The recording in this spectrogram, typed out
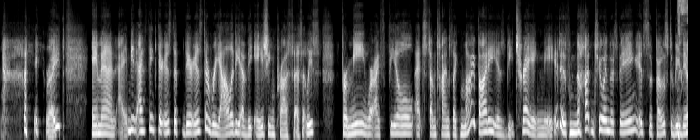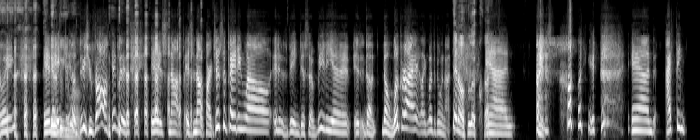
right? Amen. I mean, I think there is the there is the reality of the aging process, at least for me, where I feel at sometimes like my body is betraying me. It is not doing the thing it's supposed to be doing. It It'll do you it'll wrong. do you wrong. It is, it's not it's not participating well. It is being disobedient. It don't don't look right. Like what's going on? It don't look right. And and I think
